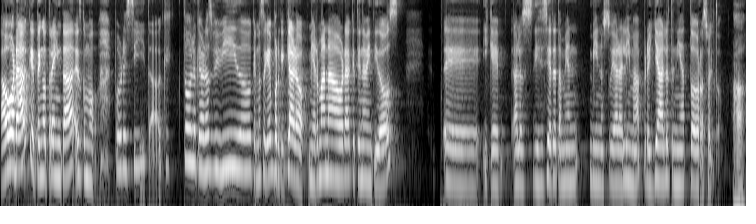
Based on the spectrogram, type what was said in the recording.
ahora que tengo 30, es como, "Ay, pobrecita, que todo lo que habrás vivido, que no sé qué. Porque claro, mi hermana ahora que tiene 22 eh, y que a los 17 también vino a estudiar a Lima, pero ya lo tenía todo resuelto Ajá.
